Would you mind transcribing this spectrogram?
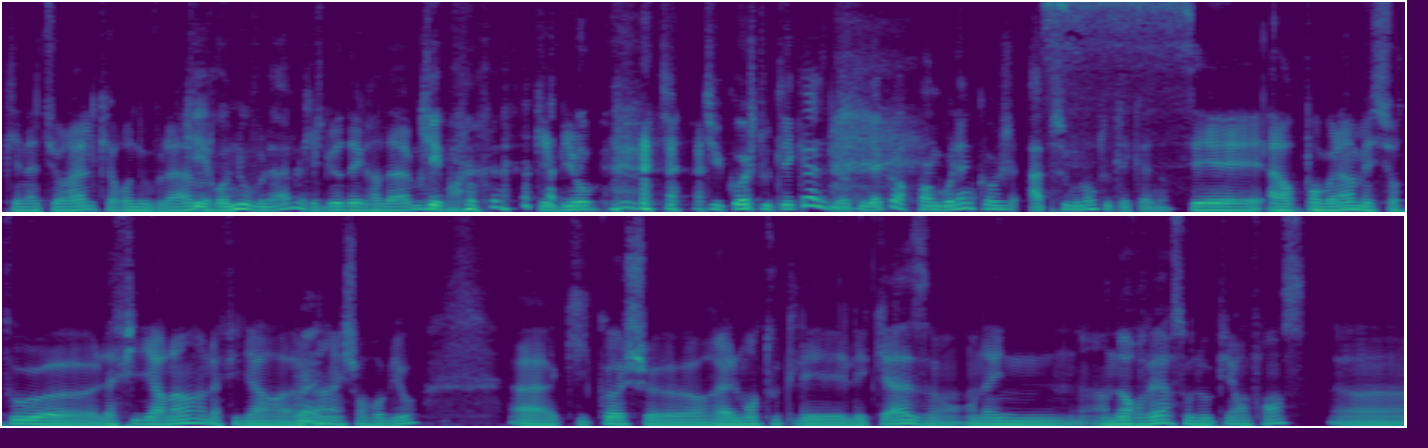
Qui est naturel, qui est renouvelable. Qui est renouvelable. Qui est biodégradable. Qui est, qui est bio. tu, coches toutes les cases, tu es d'accord Pangolin coche absolument toutes les cases. C'est Alors Pangolin, mais surtout euh, la filière lin, la filière euh, lin et chanvre bio. Euh, qui coche euh, réellement toutes les, cases. On a une, un or vert sous nos pieds en France. Euh,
